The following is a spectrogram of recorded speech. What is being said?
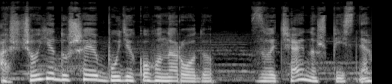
А що є душею будь-якого народу? Звичайно ж, пісня.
